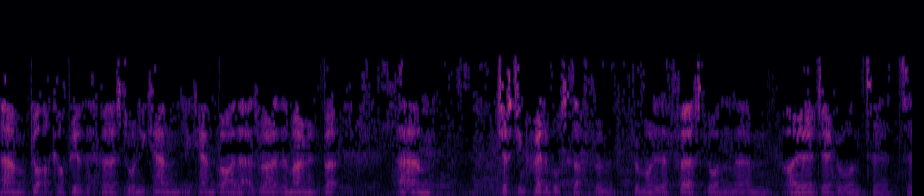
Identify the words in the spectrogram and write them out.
um, got a copy of the first one, you can you can buy that as well at the moment. But um, just incredible stuff from from Ollie. The first one, um, I urge everyone to, to,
